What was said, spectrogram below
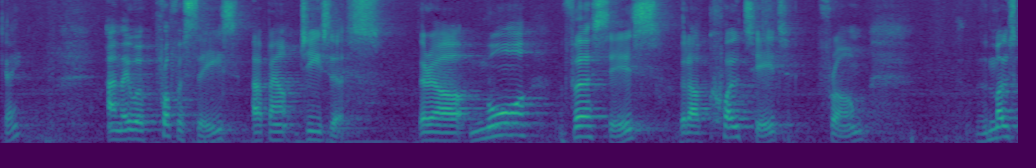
Okay? And they were prophecies about Jesus. There are more verses that are quoted from the most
